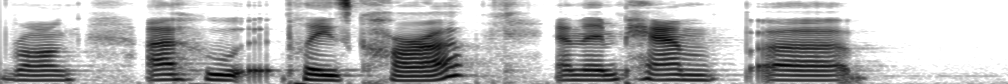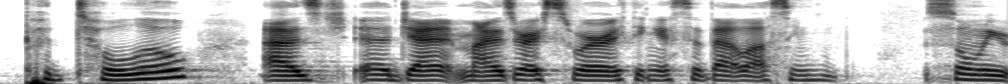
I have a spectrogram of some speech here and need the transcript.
wrong. Uh, who plays Kara, and then Pam uh, Patolo as uh, Janet Meiser. I swear, I think I said that last name so many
